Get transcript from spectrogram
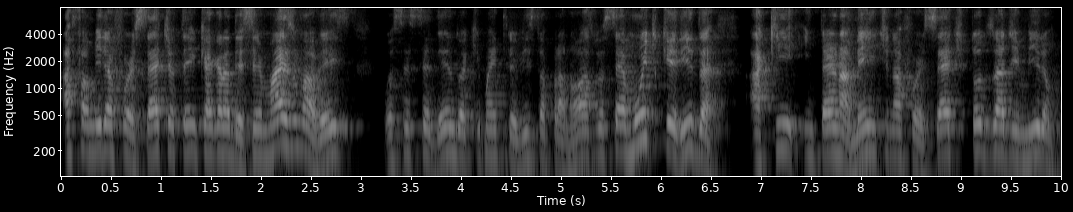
a família Forset, eu tenho que agradecer mais uma vez você cedendo aqui uma entrevista para nós. Você é muito querida aqui internamente na Forset, todos admiram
